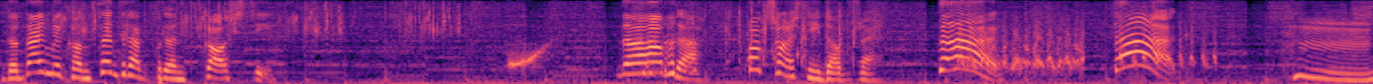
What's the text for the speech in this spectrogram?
Dodajmy koncentrat prędkości. Dobra, potrząśnij dobrze. Tak! Hmm.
